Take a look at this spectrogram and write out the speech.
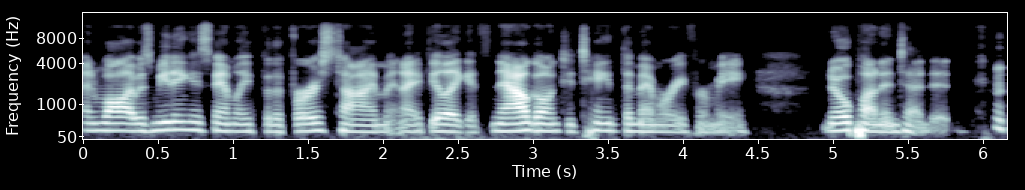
and while I was meeting his family for the first time and I feel like it's now going to taint the memory for me. No pun intended.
